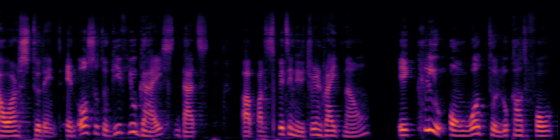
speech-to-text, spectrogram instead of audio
our student and also to give you guys that are participating in the training right now a clue on what to look out for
